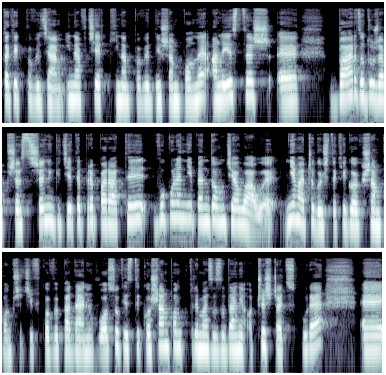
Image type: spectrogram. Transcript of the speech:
tak jak powiedziałam, i na wcierki, i na odpowiednie szampony, ale jest też e, bardzo duża przestrzeń, gdzie te preparaty w ogóle nie będą działały. Nie ma czegoś takiego jak szampon przeciwko wypadaniu włosów, jest tylko szampon, który ma za zadanie oczyszczać skórę e,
